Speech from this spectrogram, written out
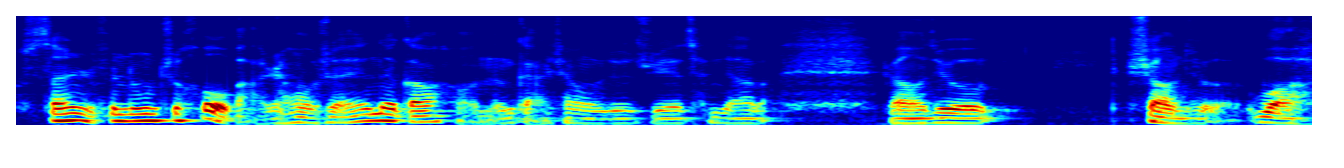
三十分钟之后吧，然后我说哎那刚好能赶上，我就直接参加吧，然后就上去了，哇！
